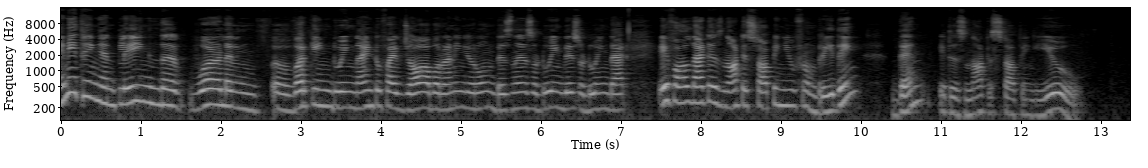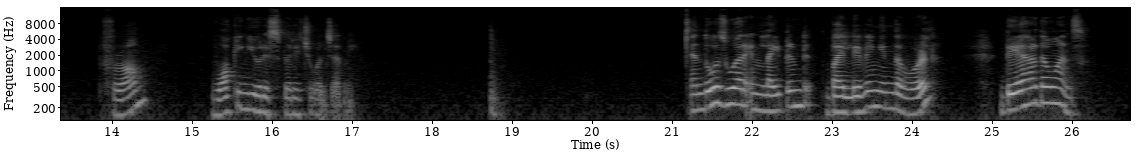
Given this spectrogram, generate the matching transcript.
anything and playing in the world and uh, working, doing nine to five job or running your own business or doing this or doing that, if all that is not stopping you from breathing, then it is not stopping you from walking your spiritual journey. And those who are enlightened by living in the world, they are the ones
